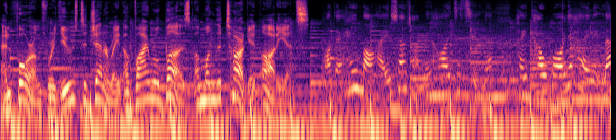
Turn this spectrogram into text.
and forums were used to generate a viral buzz among the target audience. 我哋希望喺商场未开之前呢，系透过一系列咧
